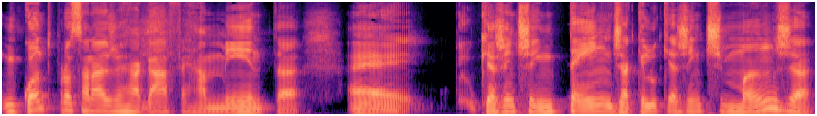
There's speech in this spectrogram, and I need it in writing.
enquanto profissionais de RH, ferramenta, é, o que a gente entende, aquilo que a gente manja,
